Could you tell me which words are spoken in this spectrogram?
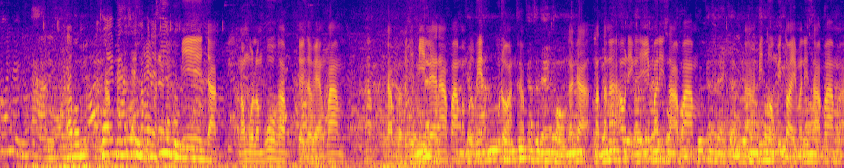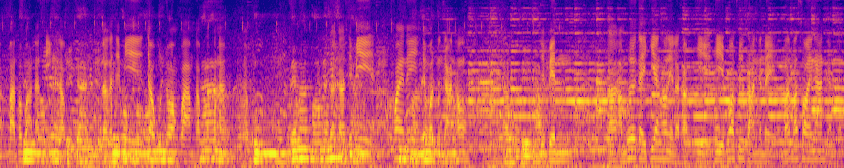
ตัวหนึ่งค่ะครับผมควายมาใช่ครับเนี่ยมีจากหนองบัวลำพูครับใจแสวงฟาร์ม ครับแล้วก็จะมีแร่หน้าฟาร์มอำเภอเพชรอุดรครับการแสดงของแล้วก็รัตนะเฮานี่ก็จะมีมาริสาฟาร์มชุดการแสดงจากอ่ามีตรงมีต่อยมาริสาฟาร์มอะบ้านพระบาทนาสิงห์ครับแล้วก็จะมีเจ้าคุณทองฟาร์มครับรัตนะครับกลุ่มแม่บ้านพร้อมนะแล้วก็จะมีควายในจังหวัดบึงกาฬเฮาครับโอเคครับจะเป็นอ่าอำเภอใกล้เคียงเฮานี่แหละครับที่ที่พ่อสื่อสารกันได้มามาซอยงานกันครับ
